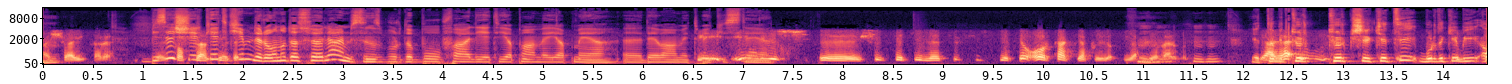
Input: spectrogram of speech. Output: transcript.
aşağı yukarı. Bize E, şirket kimdir onu da söyler misiniz burada bu faaliyeti yapan ve yapmaya e, devam etmek Bir isteyen? İngiliz e, şirketiyle Türk şirketi ortak yapıyor, yapıyorlar bunu. Hı hı. Ya Yani tabii Türk Türk şirketi buradaki bir O-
